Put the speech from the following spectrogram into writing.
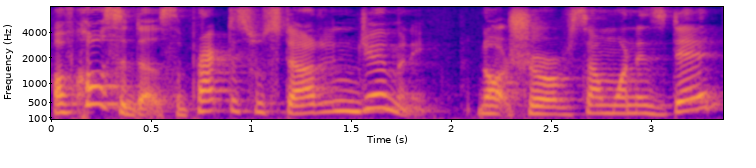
Of course it does, the practice was started in Germany. Not sure if someone is dead?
